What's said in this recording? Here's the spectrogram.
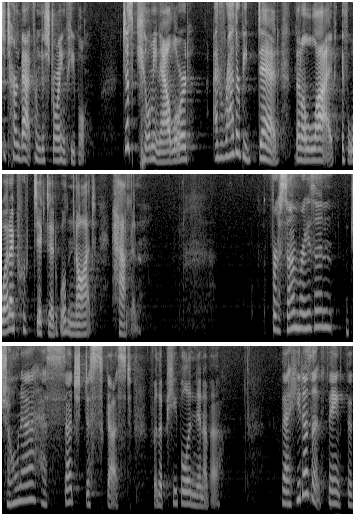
to turn back from destroying people. Just kill me now, Lord. I'd rather be dead than alive if what I predicted will not happen. For some reason, Jonah has such disgust for the people in Nineveh that he doesn't think that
